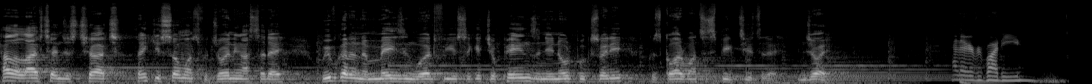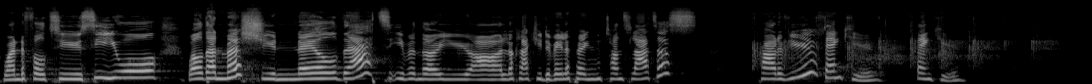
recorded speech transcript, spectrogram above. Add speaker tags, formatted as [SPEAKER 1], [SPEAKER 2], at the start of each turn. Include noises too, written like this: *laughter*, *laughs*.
[SPEAKER 1] Hello, Life Changers Church. Thank you so much for joining us today. We've got an amazing word for you, so get your pens and your notebooks ready because God wants to speak to you today. Enjoy.
[SPEAKER 2] Hello, everybody. Wonderful to see you all. Well done, Mish. You nailed that, even though you are, look like you're developing tonsillitis. Proud of you. Thank you. Thank you.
